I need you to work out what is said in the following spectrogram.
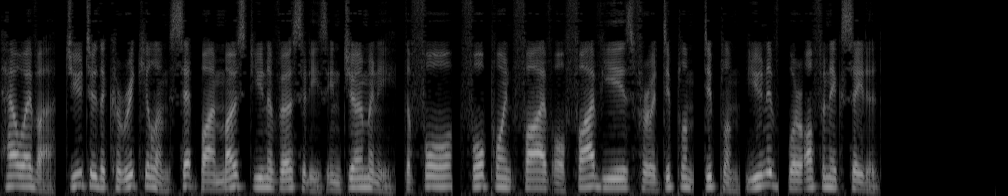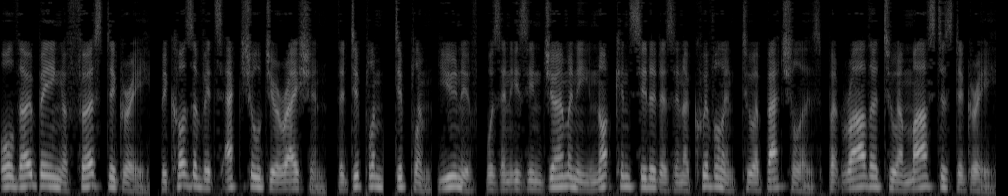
However, due to the curriculum set by most universities in Germany, the 4, 4.5 or 5 years for a diplom, diplom univ, were often exceeded. Although being a first degree, because of its actual duration, the diplom, diplom univ, was and is in Germany not considered as an equivalent to a bachelor's but rather to a master's degree,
